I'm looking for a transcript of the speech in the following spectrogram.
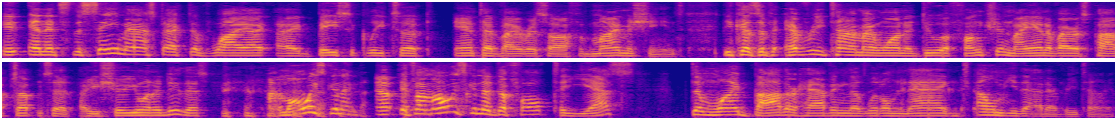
It, and it's the same aspect of why I, I basically took antivirus off of my machines because if every time I want to do a function, my antivirus pops up and said, "Are you sure you want to do this?" I'm always gonna uh, if I'm always gonna default to yes, then why bother having the little nag tell me that every time?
